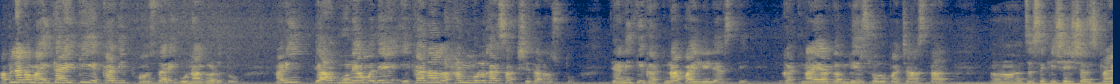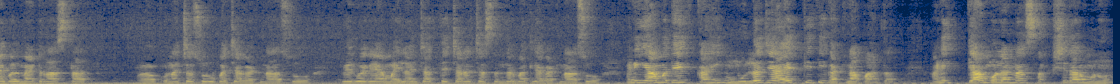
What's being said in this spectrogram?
आपल्याला माहीत आहे की एखादी फौजदारी गुन्हा घडतो आणि त्या गुन्ह्यामध्ये एखादा लहान मुलगा साक्षीदार असतो. त्याने ती घटना पाहिलेली असते. घटना या गंभीर स्वरूपाच्या असतात. अं, जसे की सेशन्स ट्रायबल मॅटर असतात. कोणाच्या स्वरूपाच्या घटना असो वेगवेगळ्या महिलांच्या अत्याचाराच्या संदर्भातल्या घटना असो आणि यामध्ये काही मुलं जी आहेत ती ती घटना पाहतात. आणि त्या मुलांना साक्षीदार म्हणून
